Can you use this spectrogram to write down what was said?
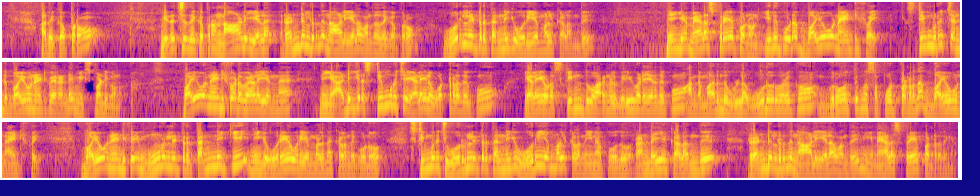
அதுக்கப்புறம் விதைச்சதுக்கப்புறம் நாலு இலை ரெண்டுலேருந்து நாலு இலை வந்ததுக்கப்புறம் ஒரு லிட்டர் தண்ணிக்கு ஒரு எம்எல் கலந்து நீங்கள் மேலே ஸ்ப்ரே பண்ணணும். இது கூட bio ninety five stim rich and bio ninety five ரெண்டையும் மிக்ஸ் பண்ணிக்கணும். பயோ நைன்டி ஃபைவோட வேலை என்ன? நீங்கள் அடிக்கிற ஸ்டிம் ரிச்சை இலையில ஒட்டுறதுக்கும் இலையோட ஸ்கின் துவாரங்கள் விரிவடைகிறதுக்கும் அந்த மருந்து உள்ள ஊடுருவருக்கும் குரோத்துக்கும் சப்போர்ட் பண்ணுறத bio ninety five bio ninety five மூணு லிட்டர் தண்ணிக்கு நீங்கள் ஒரே ஒரு எம்எல் தான் கலந்துக்கணும். ஸ்டிமுரிச்சு ஒரு லிட்டர் தண்ணிக்கு ஒரு எம்எல் கலந்தீங்கன்னா போதும். ரெண்டையும் கலந்து ரெண்டுலேருந்து நாலு இலை வந்ததையும் நீங்கள் மேலே ஸ்ப்ரே பண்ணுறதுங்க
